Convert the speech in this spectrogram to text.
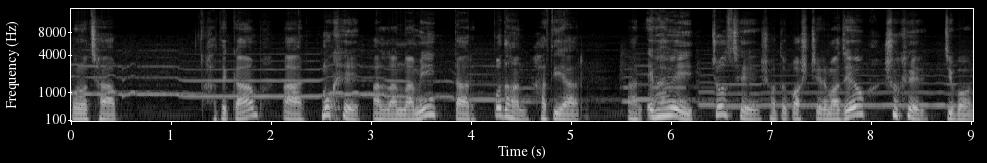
কোনো ছাপ। হাতে কাম আর মুখে আল্লাহর নামই তার প্রধান হাতিয়ার। আর এভাবেই চলছে শত কষ্টের মাঝেও সুখের জীবন।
